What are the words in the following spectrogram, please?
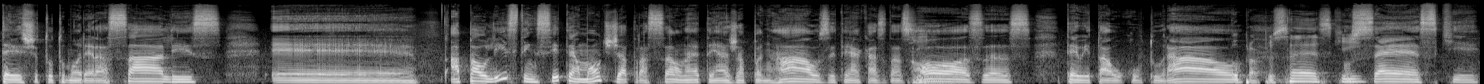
Tem o Instituto Moreira Salles. É, A Paulista em si tem um monte de atração, né? Tem a Japan House, tem a Casa das Rosas, tem o Itaú Cultural. O próprio Sesc. O Sesc,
